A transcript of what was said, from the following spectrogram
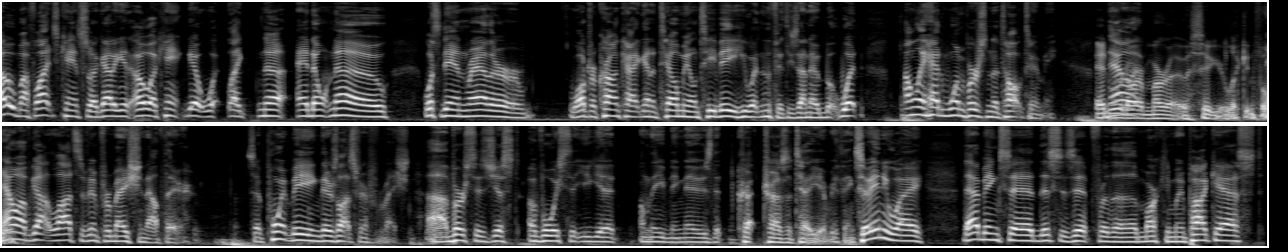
oh my flight's canceled. I got to get oh I can't get what like no I don't know what's Dan Rather or Walter Cronkite going to tell me on TV. He wasn't in the 50s, I know, but what I only had one person to talk to me. Edward Now- R. Murrow is who you're looking for. Now I've got lots of information out there. So, point being, there's lots of information uh, versus just a voice that you get on the evening news that cr- tries to tell you everything. So, anyway, that being said, this is it for the Marketing Money Podcast,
